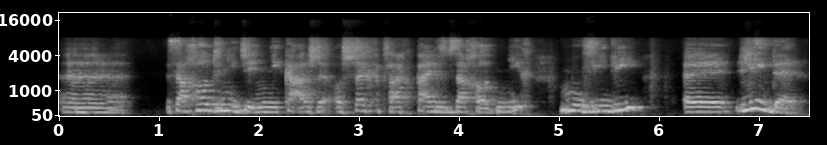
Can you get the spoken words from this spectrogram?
e, zachodni dziennikarze, o szefach państw zachodnich mówili e, lider,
